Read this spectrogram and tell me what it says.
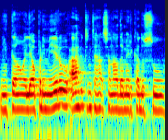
então ele é o primeiro árbitro internacional da América do Sul.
